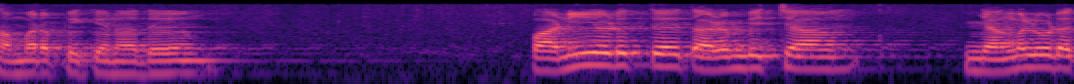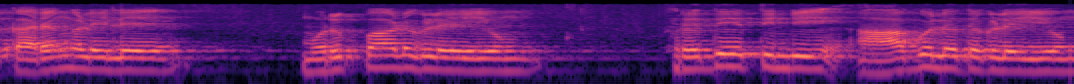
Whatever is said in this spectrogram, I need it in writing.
സമർപ്പിക്കുന്നത്. പണിയെടുത്ത് തഴമ്പിച്ച ഞങ്ങളുടെ കരങ്ങളിലെ മുറിപ്പാടുകളെയും ഹൃദയത്തിന്റെ ആകുലതകളെയും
